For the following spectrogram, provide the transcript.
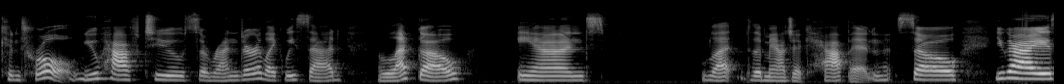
control. You have to surrender, like we said, let go, and let the magic happen. So, you guys,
